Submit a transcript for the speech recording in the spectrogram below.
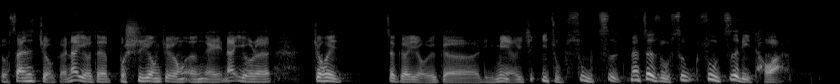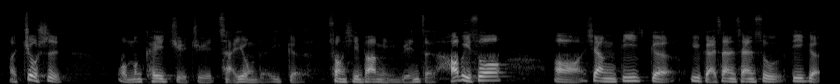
有三十九个，那有的不适用就用 NA，那有了就会。这个有一个里面有一一组数字，那这组数数字里头啊，啊就是我们可以解决采用的一个创新发明原则。好比说，哦，像第一个预改善参数，第一个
